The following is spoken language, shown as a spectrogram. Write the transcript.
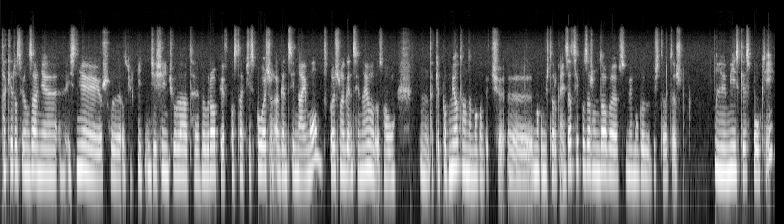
takie rozwiązanie istnieje już od kilkudziesięciu lat w Europie w postaci społecznych agencji najmu. Społeczne agencje najmu to są mm, takie podmioty, one mogą być, y, mogą być to organizacje pozarządowe, w sumie mogłyby być to też y, miejskie spółki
